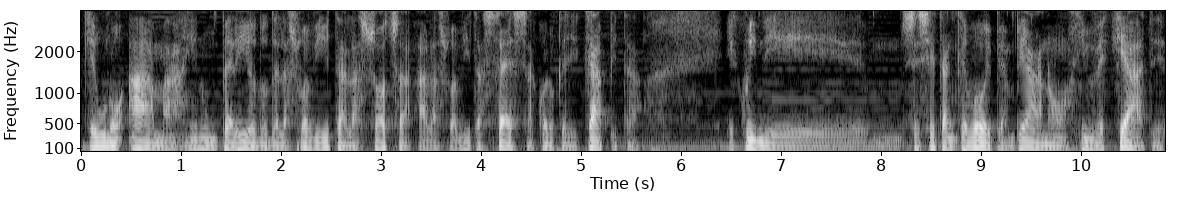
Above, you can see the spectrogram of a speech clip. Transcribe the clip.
che uno ama in un periodo della sua vita l'associa alla sua vita stessa, a quello che gli capita e quindi se siete anche voi pian piano invecchiati,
